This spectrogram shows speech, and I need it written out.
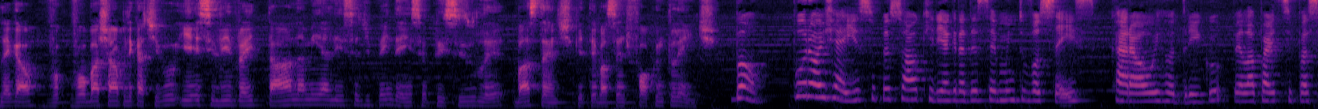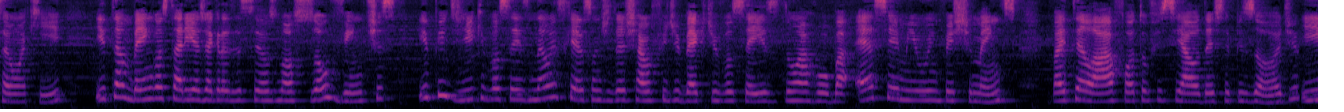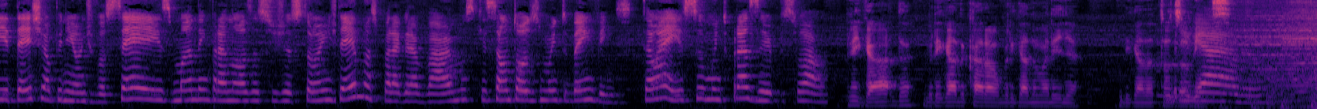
Legal, vou, vou, baixar o aplicativo e esse livro aí tá na minha lista de pendência. Eu preciso ler bastante, porque tem bastante foco em cliente. Bom, por hoje é isso, pessoal. Queria agradecer muito vocês, Carol e Rodrigo, pela participação aqui. E também gostaria de agradecer aos nossos ouvintes e pedir que vocês não esqueçam de deixar o feedback de vocês no arroba SMU Investimentos Vai ter lá a foto oficial desse episódio. E deixem a opinião de vocês, mandem para nós as sugestões, temas para gravarmos, que são todos muito bem-vindos. Então é isso, muito prazer, pessoal. Obrigado, obrigado, Carol, obrigado, Marília. Obrigado a todos Obrigado. os ouvintes.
